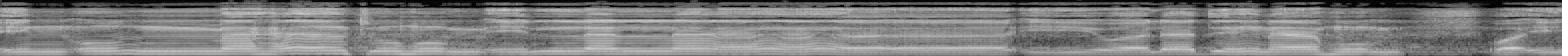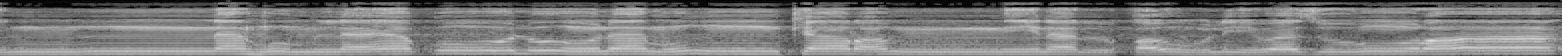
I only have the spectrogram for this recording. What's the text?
إن أمهاتهم إلا اللائي ولدنهم وإنهم ليقولون منكرا من القول وزورا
